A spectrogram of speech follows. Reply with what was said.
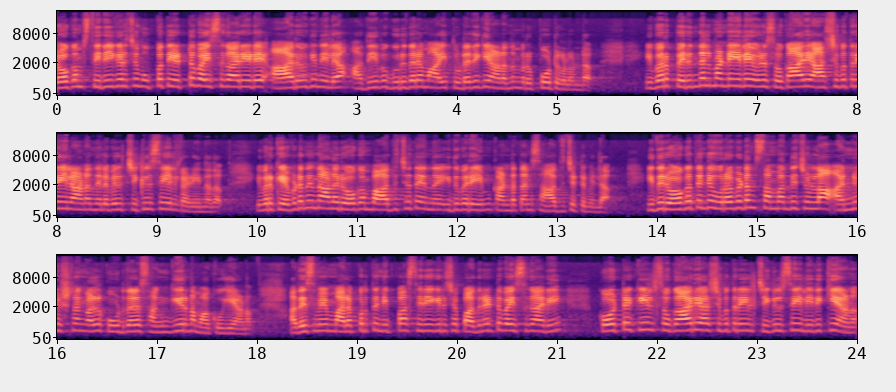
രോഗം സ്ഥിരീകരിച്ച മുപ്പത്തിയെട്ട് വയസ്സുകാരിയുടെ ആരോഗ്യനില അതീവ ഗുരുതരമായി തുടരുകയാണെന്നും റിപ്പോർട്ടുകളുണ്ട്. ഇവർ പെരിന്തൽമണ്ണയിലെ ഒരു സ്വകാര്യ ആശുപത്രിയിലാണ് നിലവിൽ ചികിത്സയിൽ കഴിയുന്നത്. ഇവർക്ക് എവിടെ നിന്നാണ് രോഗം ബാധിച്ചത് എന്ന് ഇതുവരെയും കണ്ടെത്താൻ സാധിച്ചിട്ടുമില്ല. ഇത് രോഗത്തിന്റെ ഉറവിടം സംബന്ധിച്ചുള്ള അന്വേഷണങ്ങൾ കൂടുതൽ സങ്കീർണമാക്കുകയാണ്. അതേസമയം മലപ്പുറത്ത് നിപ്പ സ്ഥിരീകരിച്ച പതിനെട്ട് വയസ്സുകാരി കോട്ടക്കിയിൽ സ്വകാര്യ ആശുപത്രിയിൽ ചികിത്സയിൽ ഇരിക്കുകയാണ്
